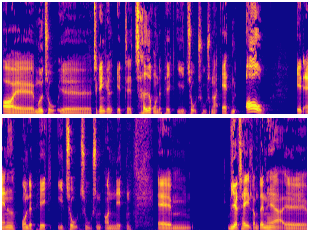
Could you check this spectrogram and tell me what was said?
og øh, modtog øh, til gengæld et øh, tredje runde pick i 2018 og et andet runde pick i 2019. Øhm, vi har talt om den her øh,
